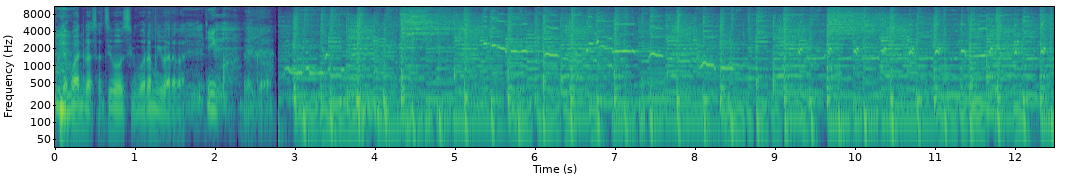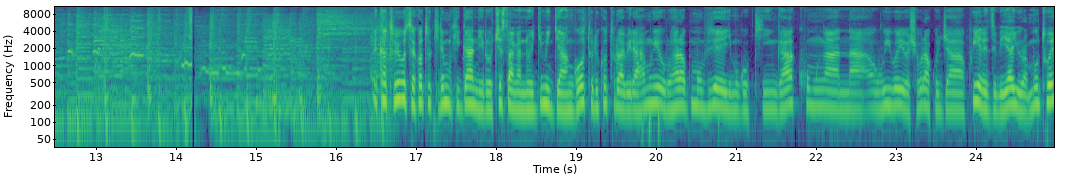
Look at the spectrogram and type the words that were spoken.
by'abandi basazi bose mubona mu ibarabara Reka tubibutse ko tukiri mu kiganiro cy'isanganiro ry'imiryango turi ko turabira hamwe uruhara rw'umubyeyi mu gukinga k'umwana wiwe yoshobora kujya kwiyereza ibiyayura mutwe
